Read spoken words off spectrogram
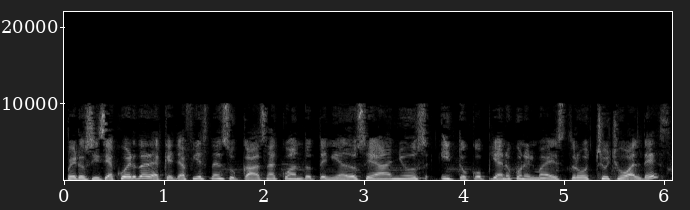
Pero sí se acuerda de aquella fiesta en su casa cuando tenía 12 años y tocó piano con el maestro Chucho Valdés.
